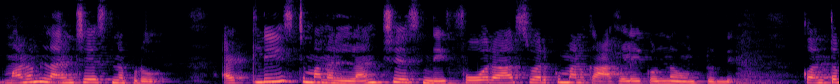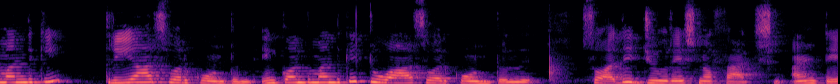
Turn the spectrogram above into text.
మనం లంచ్ చేసినప్పుడు అట్లీస్ట్ మనం లంచ్ చేసింది ఫోర్ అవర్స్ వరకు మనకు ఆకలేకుండా ఉంటుంది. కొంతమందికి త్రీ అవర్స్ వరకు ఉంటుంది. ఇంకొంతమందికి టూ అవర్స్ వరకు ఉంటుంది. సో అది డ్యూరేషన్ ఆఫ్ యాక్షన్ అంటే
